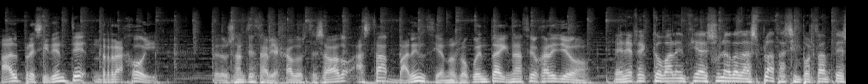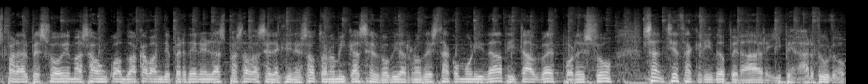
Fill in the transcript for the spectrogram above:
al presidente Rajoy. Pedro Sánchez ha viajado este sábado hasta Valencia, nos lo cuenta Ignacio Jarillo. En efecto, Valencia es una de las plazas importantes para el PSOE, más aún cuando acaban de perder en las pasadas elecciones autonómicas el gobierno de esta comunidad y tal vez por eso Sánchez ha querido pegar y pegar duro.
